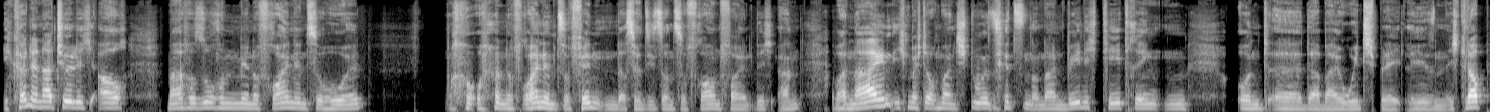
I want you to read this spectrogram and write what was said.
Ich könnte natürlich auch mal versuchen, mir eine Freundin zu holen. Oder eine Freundin zu finden. Das hört sich sonst so frauenfeindlich an. Aber nein, ich möchte auf meinen Stuhl sitzen und ein wenig Tee trinken und äh, dabei Witchblade lesen. Ich glaube,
